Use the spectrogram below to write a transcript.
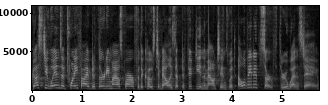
Gusty winds of 25 to 30 miles per hour for the coast and valleys up to 50 in the mountains with elevated surf through Wednesday.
